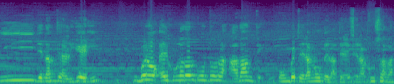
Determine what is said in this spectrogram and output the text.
y de Dante Alighieri. Bueno, el jugador controla a Dante, un veterano de la Tercera Cruzada,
